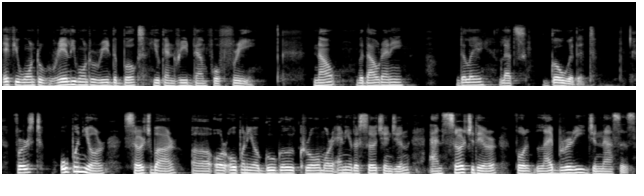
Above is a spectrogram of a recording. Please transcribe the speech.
If you want to really want to read the books you can read them for free. Now without any delay let's go with it. First open your search bar uh, or open your google chrome or any other search engine and search there for library genesis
